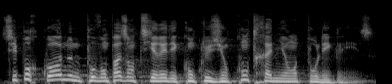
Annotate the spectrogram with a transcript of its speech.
C'est pourquoi nous ne pouvons pas en tirer des conclusions contraignantes pour l'Église.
